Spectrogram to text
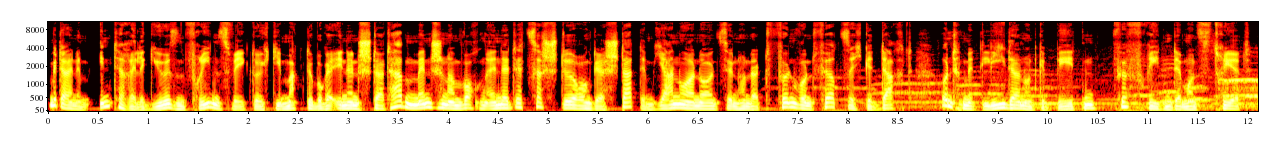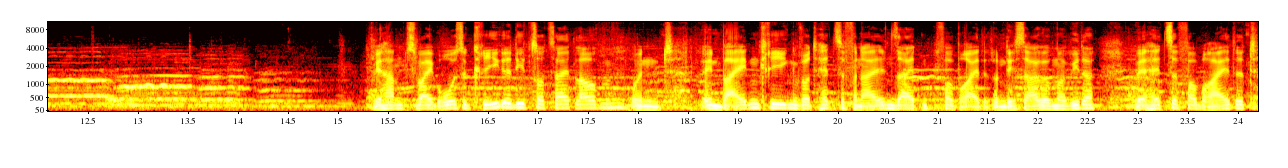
Mit einem interreligiösen Friedensweg durch die Magdeburger Innenstadt haben Menschen am Wochenende der Zerstörung der Stadt im Januar 1945 gedacht und mit Liedern und Gebeten für Frieden demonstriert. Wir haben zwei große Kriege, die zurzeit laufen und in beiden Kriegen wird Hetze von allen Seiten verbreitet. Und ich sage immer wieder, wer Hetze verbreitet,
